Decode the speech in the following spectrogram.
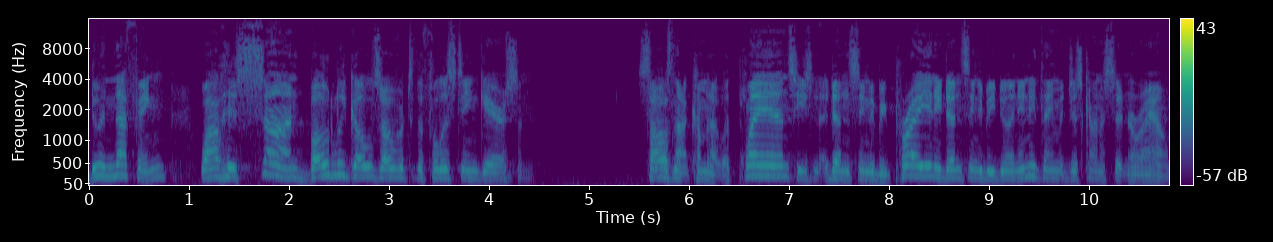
doing nothing while his son boldly goes over to the Philistine garrison. Saul's not coming up with plans. He doesn't seem to be praying. He doesn't seem to be doing anything but just kind of sitting around.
